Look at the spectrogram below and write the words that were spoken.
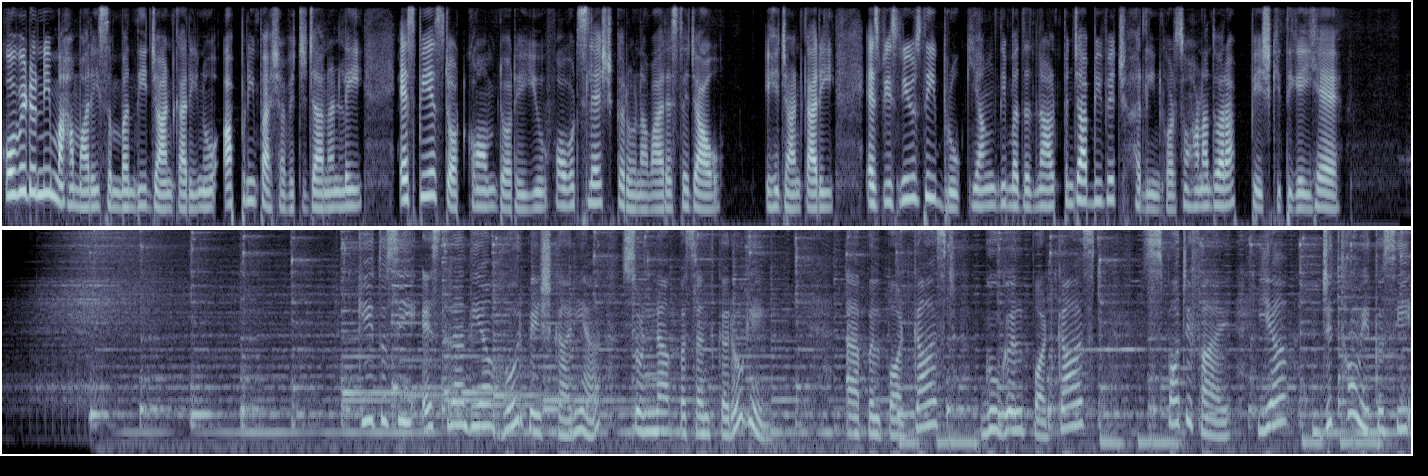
ਕੋਵਿਡ-19 ਮਹਾਮਾਰੀ ਸੰਬੰਧੀ ਜਾਣਕਾਰੀ ਨੂੰ ਆਪਣੀ ਭਾਸ਼ਾ ਵਿੱਚ ਜਾਣਨ ਲਈ sps.com.au/coronavirus ਤੇ ਜਾਓ। ਇਹ ਜਾਣਕਾਰੀ SBS ਨਿਊਜ਼ ਦੀ ਬਰੂਕ ਯੰਗ ਦੀ ਮਦਦ ਨਾਲ ਪੰਜਾਬੀ ਵਿੱਚ ਹਰਲੀਨ ਕੌਰ ਸੋਹਾਣਾ ਦੁਆਰਾ ਪੇਸ਼ ਕੀਤੀ ਗਈ ਹੈ। ਕੀ ਤੁਸੀਂ ਇਸ ਤਰ੍ਹਾਂ ਦੀਆਂ ਹੋਰ ਪੇਸ਼ਕਾਰੀਆਂ ਸੁਣਨਾ ਪਸੰਦ ਕਰੋਗੇ? Apple Podcast, Google Podcast, Spotify ਜਾਂ ਜਿੱਥੋਂ ਵੀ ਤੁਸੀਂ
